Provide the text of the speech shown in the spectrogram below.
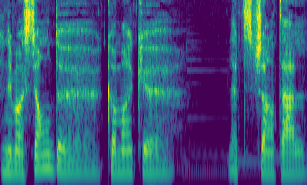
Une émotion de comment que la petite Chantal,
